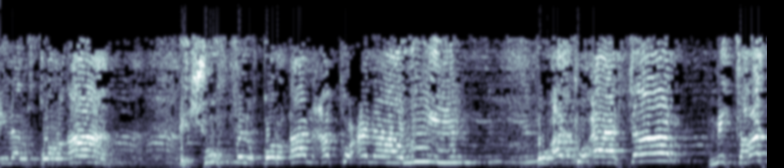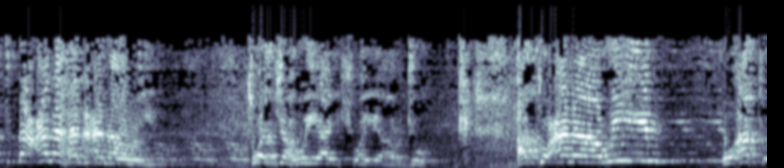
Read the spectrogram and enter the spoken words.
إلى القرآن. تشوف في القرآن أكو عناوين وأكو آثار مترتبة على هالعناوين. توجه وياي شوية أرجوك. أكو عناوين واكو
